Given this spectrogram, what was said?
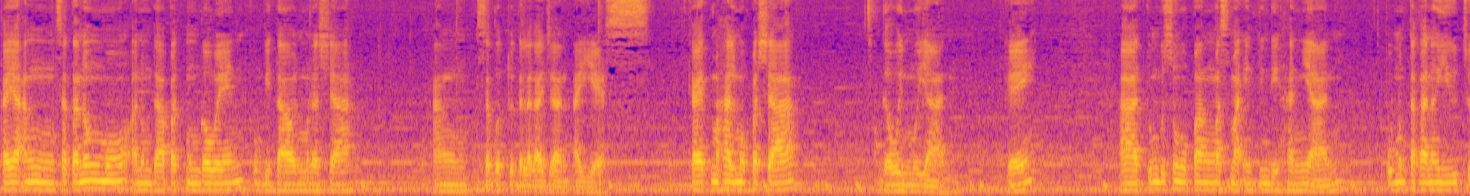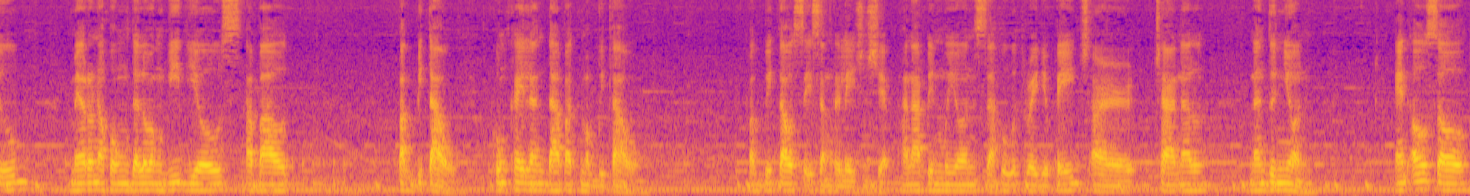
Kaya ang sa tanong mo, anong dapat mong gawin kung bitawan mo na siya, Ang sagot ko talaga dyan ay yes. Kahit mahal mo pa siya, gawin mo yan. Okay? At kung gusto mo pang mas maintindihan yan, pumunta ka ng YouTube. Meron akong dalawang videos about pagbitaw. Kung kailan dapat magbitaw. Pagbitaw sa isang relationship. Hanapin mo yon sa Hugot Radio page or channel. Nandun yon. And also,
